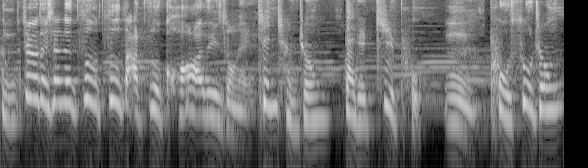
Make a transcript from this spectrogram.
很，就有点像在自自大自夸那种哎。真诚中带着质朴，嗯，朴素中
